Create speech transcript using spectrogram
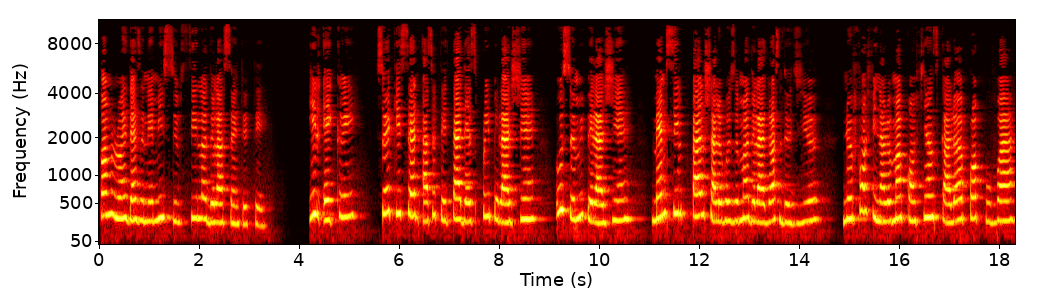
comme l'un des ennemis subtils de la sainteté. Il écrit Ceux qui cèdent à cet état d'esprit pélagien ou semi-pélagien, même s'ils parlent chaleureusement de la grâce de Dieu, ne font finalement confiance qu'à leur propre pouvoir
